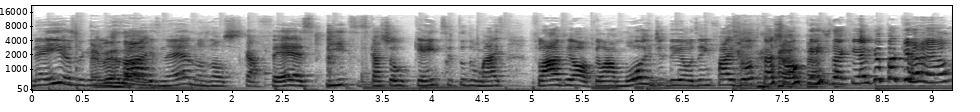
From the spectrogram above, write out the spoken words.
Não é isso que a É gente verdade. faz, né? Nos nossos cafés, pizzas, cachorro-quentes e tudo mais. Flávia, ó, pelo amor de Deus, hein? Faz outro cachorro-quente daquele que eu tô querendo.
